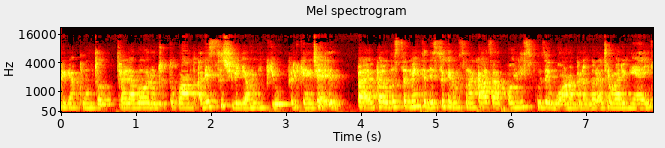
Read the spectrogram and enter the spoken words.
perché appunto tra lavoro e tutto quanto, adesso ci vediamo di più, perché cioè, paradossalmente adesso che non sono a casa ogni scusa è buona per andare a trovare i miei,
